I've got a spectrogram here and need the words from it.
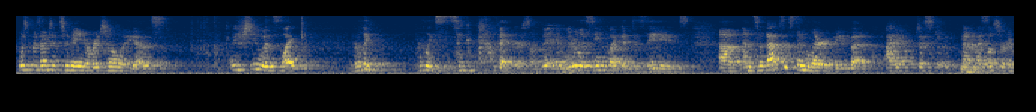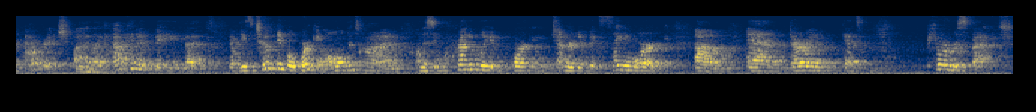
was presented to me originally as if she was like really, really psychopathic or something. It really seemed like a disease. Um, and so that's a similarity that I just found myself sort of outraged by. Like, how can it be that you know, these two people working all the time on this incredibly important, generative, exciting work, um, and Darwin gets pure respect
